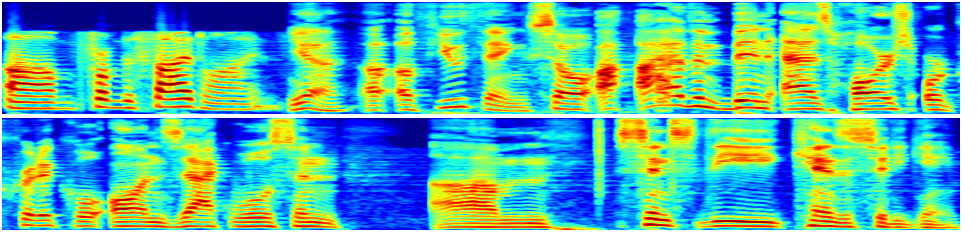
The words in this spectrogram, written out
Um, from the sidelines. Yeah, a, a few things. So I, I, haven't been as harsh or critical on Zach Wilson um, since the Kansas City game.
